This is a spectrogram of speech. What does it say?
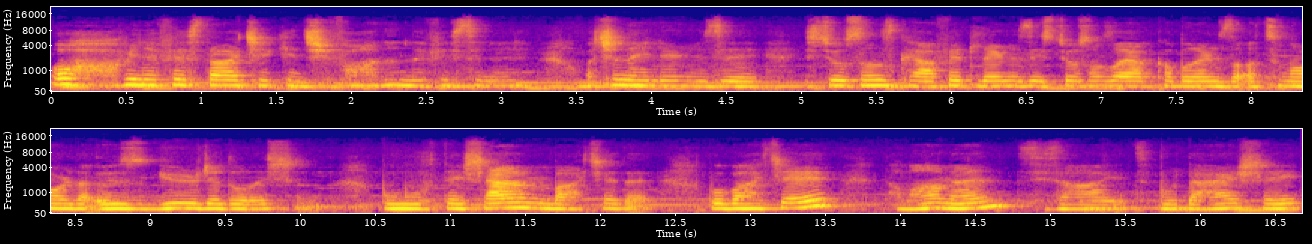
Oh bir nefes daha çekin şifanın nefesini. Açın ellerinizi. İstiyorsanız kıyafetlerinizi, istiyorsanız ayakkabılarınızı atın orada. Özgürce dolaşın. Bu muhteşem bahçede. Bu bahçe tamamen size ait. Burada her şey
